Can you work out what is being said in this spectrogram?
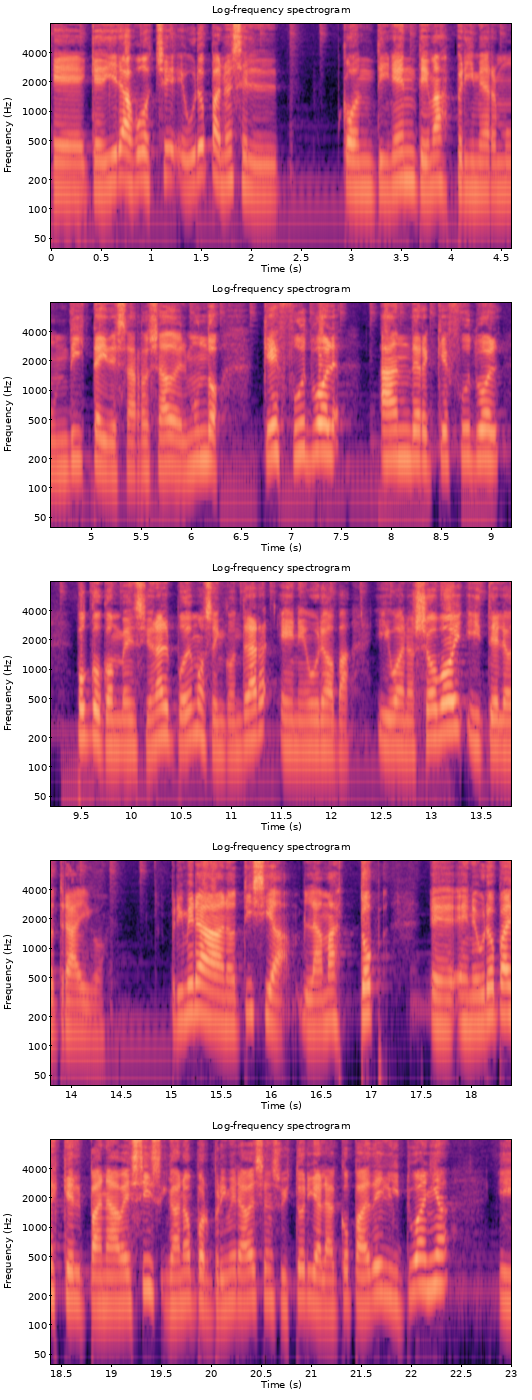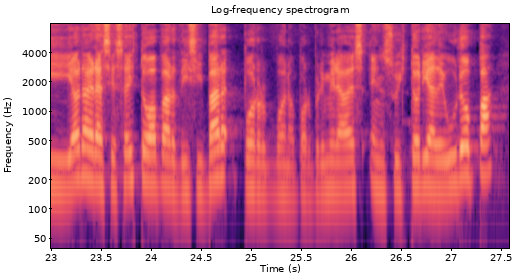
Eh, que dirás vos, che, Europa no es el continente más primermundista y desarrollado del mundo. ¿Qué fútbol under, qué fútbol poco convencional podemos encontrar en Europa? Y bueno, yo voy y te lo traigo. Primera noticia, la más top eh, en Europa es que el Panavesis ganó por primera vez en su historia la Copa de Lituania y ahora gracias a esto va a participar por, bueno, por primera vez en su historia de Europa,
